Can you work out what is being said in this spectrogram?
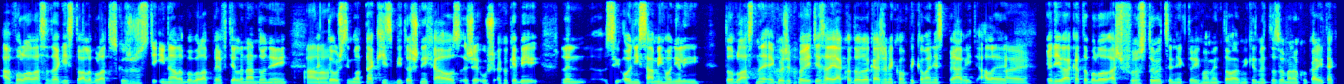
a volala sa takisto, ale bola to v skutočnosti iná, lebo bola prevtelená do nej, ano. tak to už si mal taký zbytočný chaos, že už ako keby len si oni sami honili to vlastné ego, že poviete sa, ako to dokážeme komplikovane spraviť, ale Aj. pre diváka to bolo až frustrujúce niektorých momentov a my keď sme to Romanou kúkali, tak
